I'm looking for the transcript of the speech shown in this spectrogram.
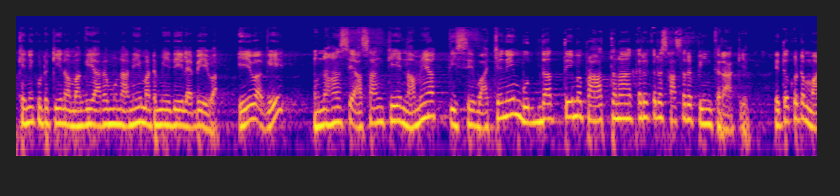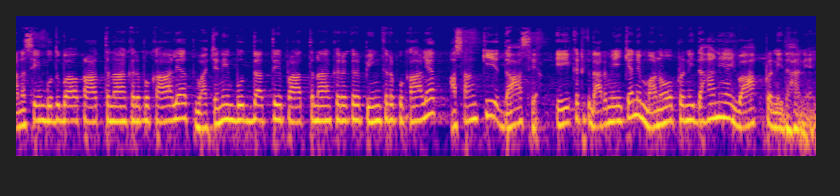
කෙනෙකුට කියන මගේ අරමුණ අනේ මට මේ දේ ලැබේවා. ඒ වගේ උන්වහන්සේ අසංකයේ නමයක් තිස්සේ වචනයෙන් බුද්ධත්වයම ප්‍රාර්ථනා කර කර සසර පින් කරා කිය. එතකොට මනසින් බුදු බව ප්‍රාර්ථනා කරපු කාලයත් වචනින් බුද්ධත්වය ප්‍රාර්ථනා කර කර පින්කරපු කාලයත් අසංකයේ දාසයක්. ඒකට ධර්මය ගැන මනෝප්‍රනිධානයයි වාක් ප්‍රනිධානයයි.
